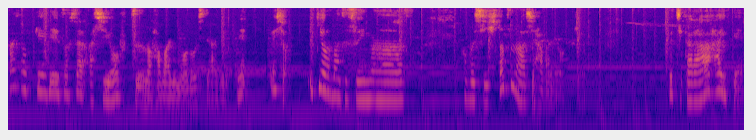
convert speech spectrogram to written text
はい、OK です。そしたら足を普通の幅に戻してあげて、よいしょ。息をまず吸います。拳一つの足幅で OK。口から吐いて、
